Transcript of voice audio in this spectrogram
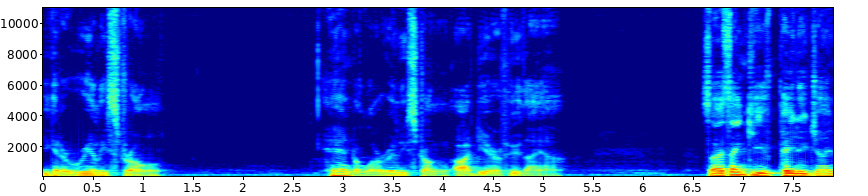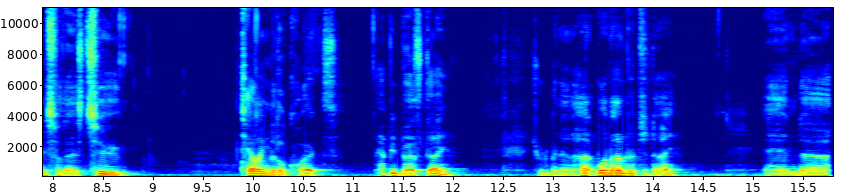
you get a really strong handle or a really strong idea of who they are. So thank you, PD James, for those two telling little quotes. Happy birthday. She would have been at 100 today. And uh,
